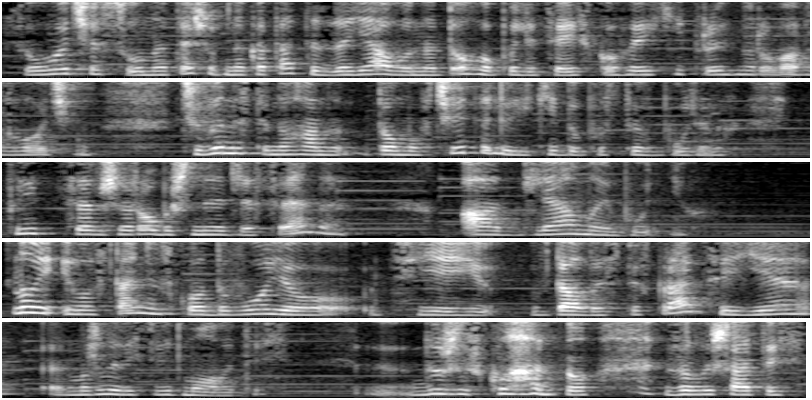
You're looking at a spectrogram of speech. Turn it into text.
свого часу на те, щоб накатати заяву на того поліцейського, який проігнорував злочин, чи винести нога тому вчителю, який допустив булінг. Ти це вже робиш не для себе, а для майбутніх. Ну і останньою складовою цієї вдалої співпраці є можливість відмовитись дуже складно залишатись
